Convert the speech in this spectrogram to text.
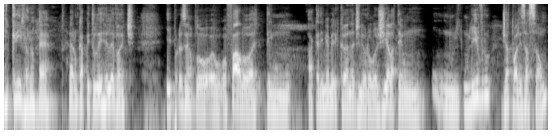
Incrível, não? É, era um capítulo irrelevante. E, por exemplo, eu, eu falo, a- tem um. A Academia Americana de Neurologia ela tem um, um, um livro de atualização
